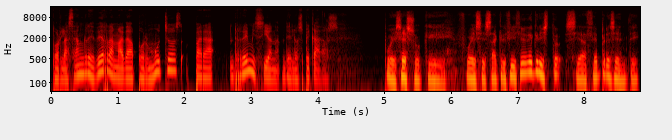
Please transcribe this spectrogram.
por la sangre derramada por muchos para remisión de los pecados. Pues eso que fue ese sacrificio de Cristo se hace presente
